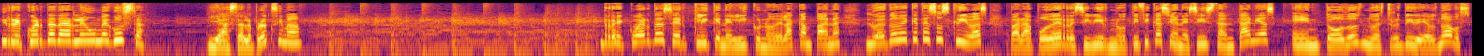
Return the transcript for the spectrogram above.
Y recuerda darle un me gusta y hasta la próxima. Recuerda hacer clic en el icono de la campana luego de que te suscribas para poder recibir notificaciones instantáneas en todos nuestros videos nuevos.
